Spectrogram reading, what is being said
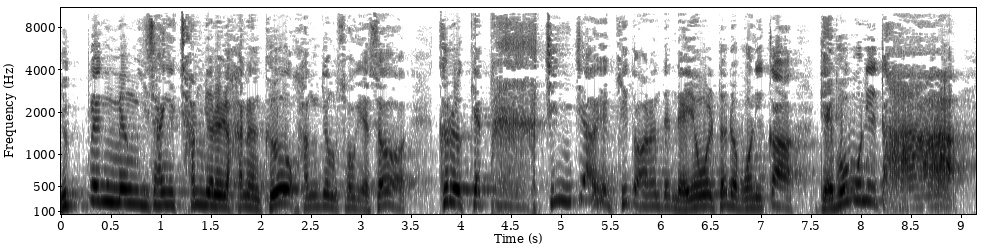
600명 이상이 참여를 하는 그 환경 속에서 그렇게 다 진지하게 기도하는데 내용을 들어보니까 대부분이 다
